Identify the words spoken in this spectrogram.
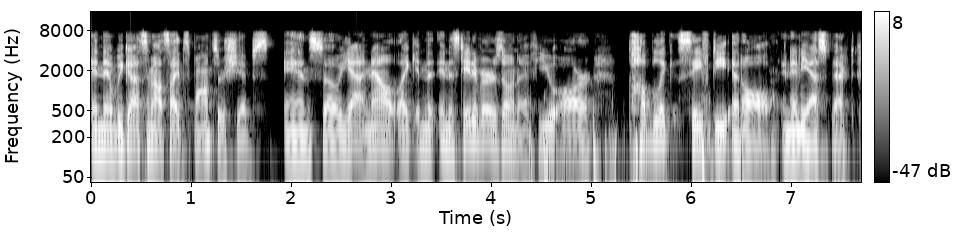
and then we got some outside sponsorships. And so yeah, now like in the in the state of Arizona, if you are public safety at all in any aspect,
